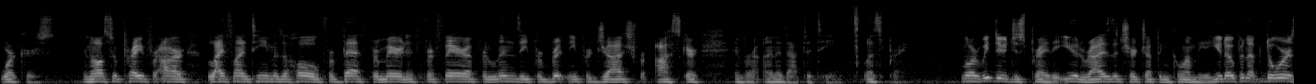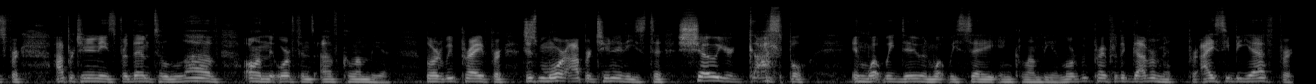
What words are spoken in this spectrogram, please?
workers. And also pray for our Lifeline team as a whole for Beth, for Meredith, for Farah, for Lindsay, for Brittany, for Josh, for Oscar, and for our unadopted team. Let's pray. Lord, we do just pray that you would rise the church up in Colombia. You'd open up doors for opportunities for them to love on the orphans of Colombia. Lord, we pray for just more opportunities to show your gospel in what we do and what we say in Colombia. And Lord, we pray for the government, for ICBF, for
